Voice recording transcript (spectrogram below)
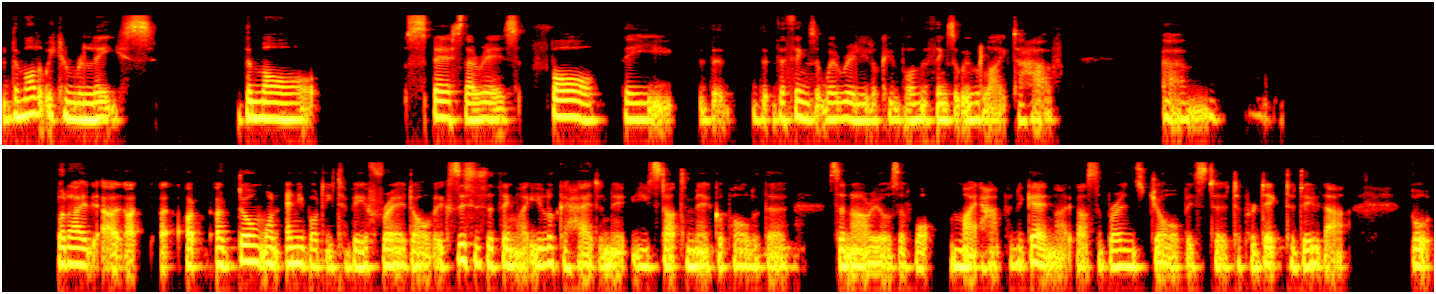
the more that we can release, the more space there is for the the the, the things that we're really looking for and the things that we would like to have. Um, but I, I I, I don't want anybody to be afraid of because this is the thing like you look ahead and it, you start to make up all of the scenarios of what might happen again. Like that's the brain's job is to to predict to do that. But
